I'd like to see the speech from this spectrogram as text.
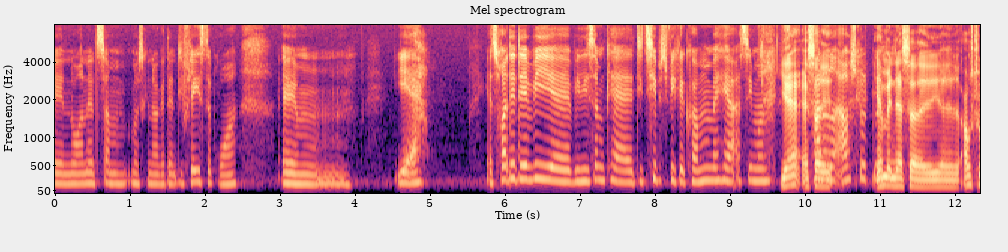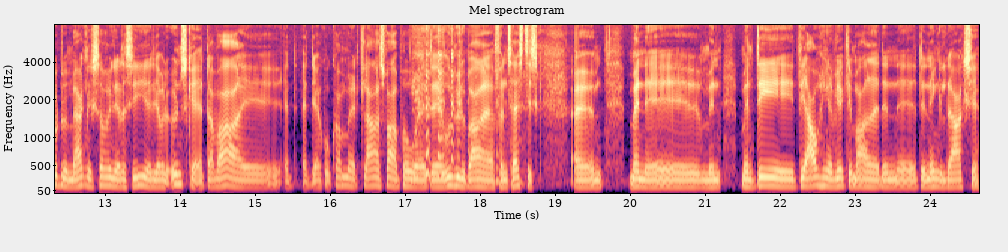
øh, Nordnet, som måske nok er den, de fleste bruger. Øhm, ja, jeg tror, det er det, vi, øh, vi ligesom kan, de tips, vi kan komme med her, Simon. Ja, altså, Har du noget afsluttende? Jamen altså, øh, afsluttende bemærkning, så vil jeg da sige, at jeg vil ønske, at der var, øh, at, at jeg kunne komme med et klart svar på, at øh, udbyttet bare er fantastisk. Øh, men øh, men, men det, det afhænger virkelig meget af den, øh, den enkelte aktie,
